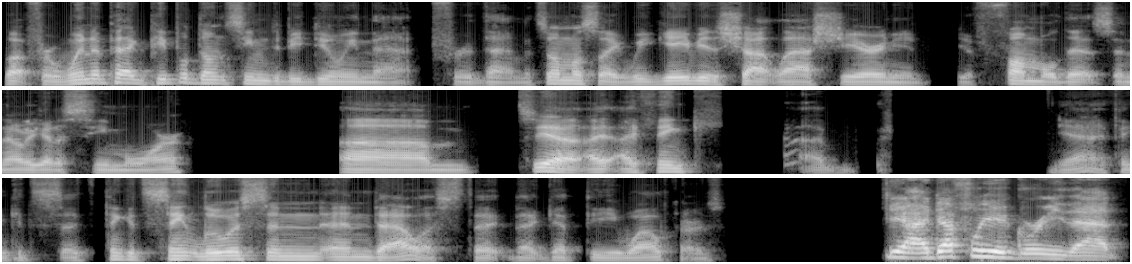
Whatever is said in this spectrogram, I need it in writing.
but for Winnipeg, people don't seem to be doing that for them. It's almost like we gave you the shot last year and you, you fumbled it, so now we got to see more. Um. So yeah, I, I think. Uh, yeah, I think it's I think it's St. Louis and and Dallas that that get the wild cards. Yeah, I definitely agree that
